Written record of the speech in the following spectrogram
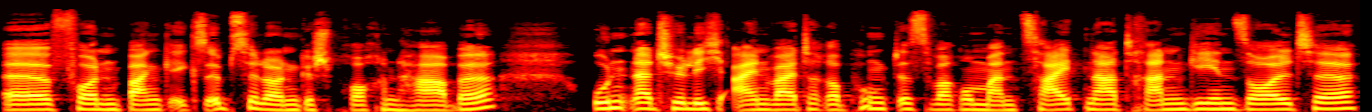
äh, von Bank XY gesprochen habe. Und natürlich ein weiterer Punkt ist, warum man zeitnah dran gehen sollte.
